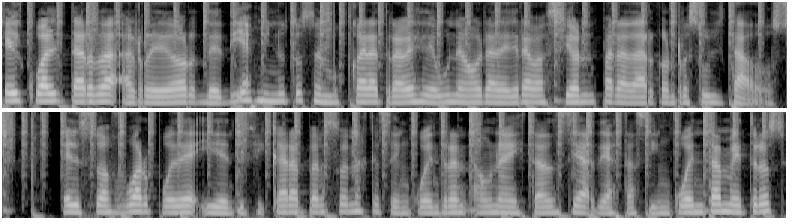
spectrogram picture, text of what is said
el cual tarda alrededor de 10 minutos en buscar a través de una hora de grabación para dar con resultados. El software puede identificar a personas que se encuentran a una distancia de hasta 50 metros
